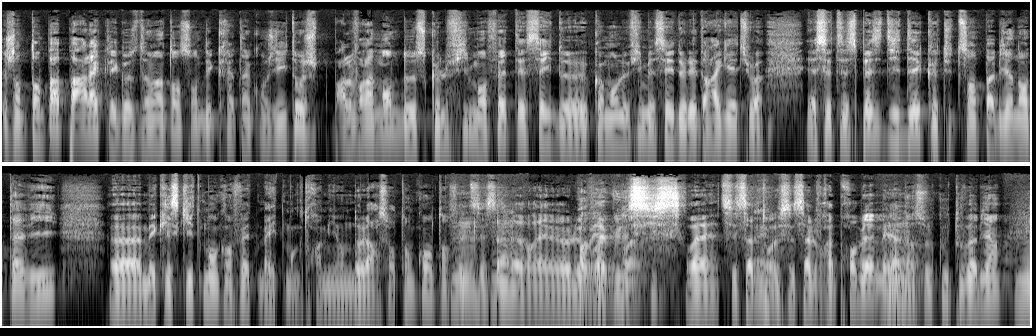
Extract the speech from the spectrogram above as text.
j'entends pas par là que les gosses de 20 ans sont des crétins congénitaux, je parle vraiment de ce que le film, en fait, essaye de, comment le film essaye de les draguer, tu vois. Il y a cette espèce d'idée que tu te sens pas bien dans ta vie, euh, mais qu'est-ce qui te manque, en fait? Bah, il te manque 3 millions de dollars sur ton compte, en fait. Mhm. C'est ça, le vrai, euh, le vrai point. 3,6. Ouais, c'est ça, Ouais. c'est ça le vrai problème. Et là, Mm. d'un seul coup, tout va bien. Mm.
